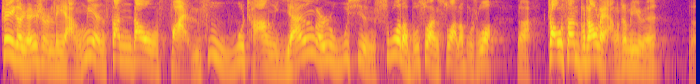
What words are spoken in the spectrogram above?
这个人是两面三刀，反复无常，言而无信，说了不算，算了不说，是吧？招三不招两，这么一个人。那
